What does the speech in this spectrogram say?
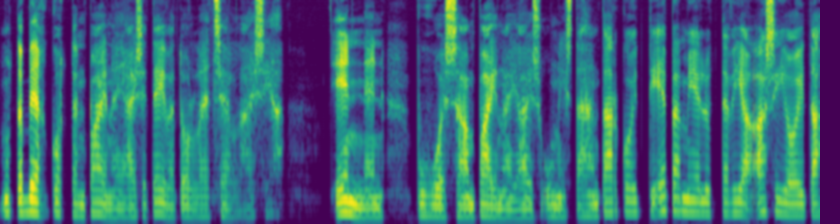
Mutta Bergotten painajaiset eivät olleet sellaisia. Ennen puhuessaan painajaisunista hän tarkoitti epämiellyttäviä asioita,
